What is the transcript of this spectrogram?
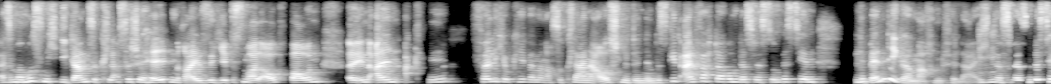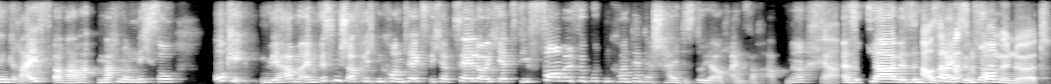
Also man muss nicht die ganze klassische Heldenreise jedes Mal aufbauen äh, in allen Akten. Völlig okay, wenn man auch so kleine Ausschnitte nimmt. Es geht einfach darum, dass wir es so ein bisschen lebendiger machen vielleicht, mhm. dass wir es ein bisschen greifbarer machen und nicht so, okay, wir haben einen wissenschaftlichen Kontext, ich erzähle euch jetzt die Formel für guten Content, da schaltest du ja auch einfach ab. Ne? Ja. Also klar, wir sind Außer bereit, du bist ein Formel-Nerd.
